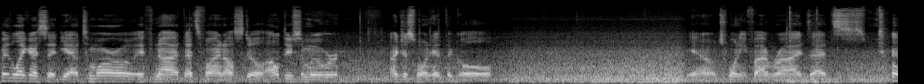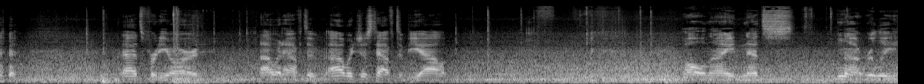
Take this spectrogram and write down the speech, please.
but like I said, yeah, tomorrow if not, that's fine. I'll still I'll do some Uber. I just won't hit the goal. You know, 25 rides. That's that's pretty hard. I would have to. I would just have to be out all night, and that's not really.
